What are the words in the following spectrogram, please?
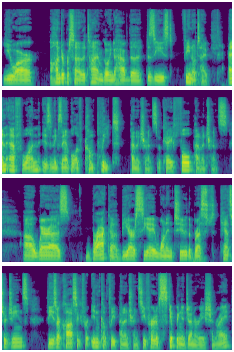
you are 100% of the time going to have the diseased phenotype. NF1 is an example of complete penetrance, okay, full penetrance. Uh, whereas BRCA, BRCA1 and 2, the breast cancer genes, these are classic for incomplete penetrance. You've heard of skipping a generation, right?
